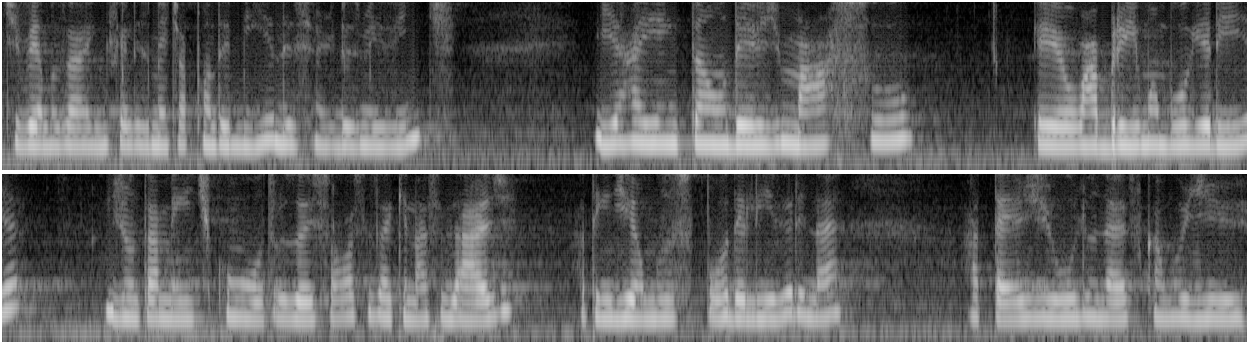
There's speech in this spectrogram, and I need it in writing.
tivemos aí infelizmente a pandemia nesse ano de 2020, e aí então desde março eu abri uma hamburgueria juntamente com outros dois sócios aqui na cidade. Atendíamos por delivery, né? Até julho, né? Ficamos de,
